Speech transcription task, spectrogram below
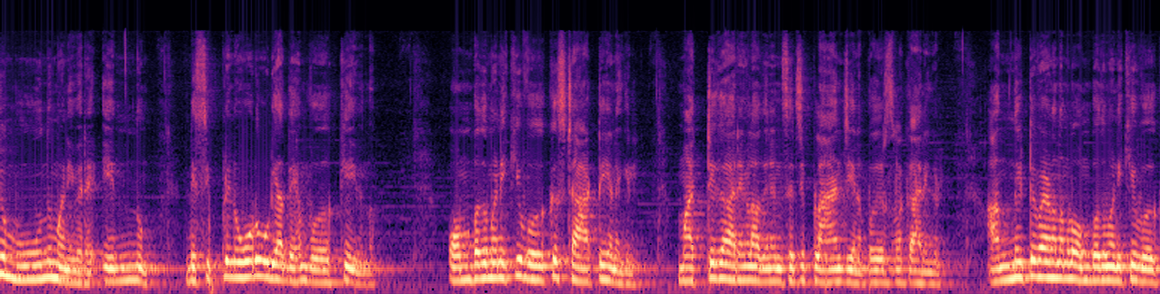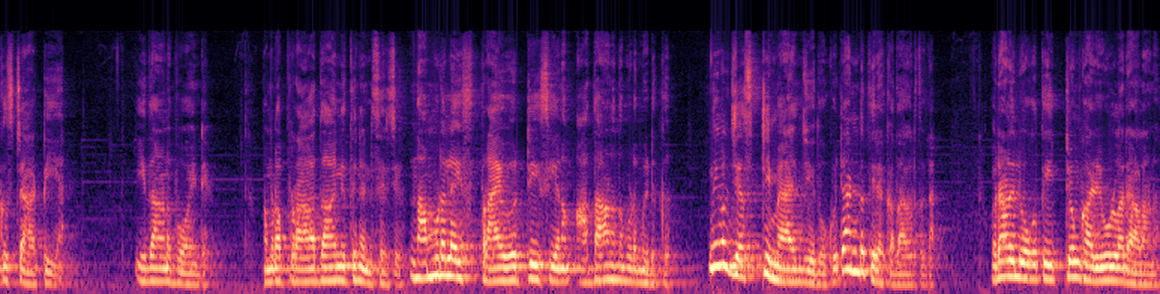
ടു മൂന്ന് മണി വരെ എന്നും ഡിസിപ്ലിനോടുകൂടി അദ്ദേഹം വർക്ക് ചെയ്യുന്നു. ഒമ്പത് മണിക്ക് വർക്ക് സ്റ്റാർട്ട് ചെയ്യണമെങ്കിൽ മറ്റ് കാര്യങ്ങൾ അതിനനുസരിച്ച് പ്ലാൻ ചെയ്യണം പേഴ്സണൽ കാര്യങ്ങൾ. എന്നിട്ട് വേണം നമ്മൾ ഒമ്പത് മണിക്ക് വർക്ക് സ്റ്റാർട്ട് ചെയ്യാൻ. ഇതാണ് പോയിന്റ് നമ്മുടെ പ്രാധാന്യത്തിനനുസരിച്ച് നമ്മുടെ ലൈഫ് പ്രയോറിറ്റൈസ് ചെയ്യണം അതാണ് നമ്മുടെ മിടുക്ക്. നിങ്ങൾ ജസ്റ്റ് ഇമാജിൻ ചെയ്ത് നോക്കൂ രണ്ട് തിരക്കഥാകൃത്തുകൾ ഒരാൾ ലോകത്ത് ഏറ്റവും കഴിവുള്ള ഒരാളാണ്.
